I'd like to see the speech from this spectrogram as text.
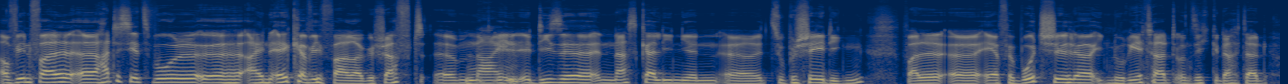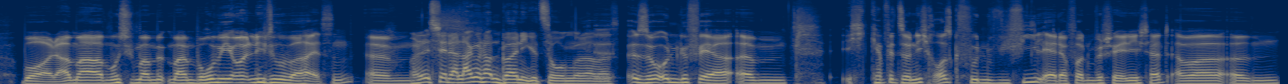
auf jeden Fall äh, hat es jetzt wohl äh, ein LKW-Fahrer geschafft, ähm, Nein. diese Nazca-Linien äh, zu beschädigen, weil äh, er Verbotsschilder ignoriert hat und sich gedacht hat, boah, da mal, muss ich mal mit meinem Brummi ordentlich drüber heizen. Ähm, Und dann ist er da lang und hat einen Bernie gezogen, oder was? so ungefähr. Ähm, ich habe jetzt noch nicht rausgefunden, wie viel er davon beschädigt hat, aber ähm,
